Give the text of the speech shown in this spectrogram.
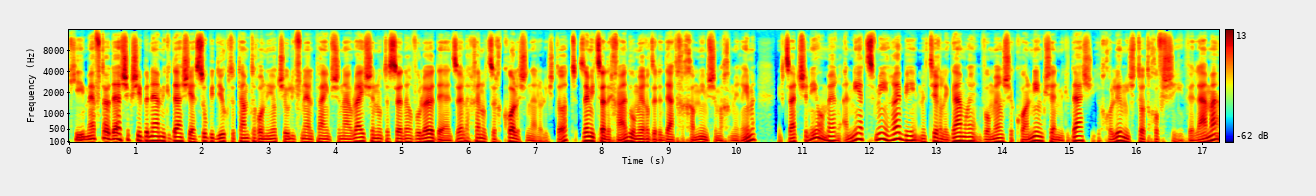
כי מאיפה אתה יודע שכשיבנה המקדש יעשו בדיוק את אותם תרוניות שהיו לפני אלפיים שנה, אולי ישנו את הסדר והוא לא יודע את זה, לכן הוא צריך כל השנה לא לשתות. זה מצד אחד, הוא אומר את זה לדעת חכמים שמחמירים. מצד שני הוא אומר, אני עצמי, רבי, מתיר לגמרי, ואומר שכהנים כשאין מקדש יכולים לשתות חופשי. ולמה?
